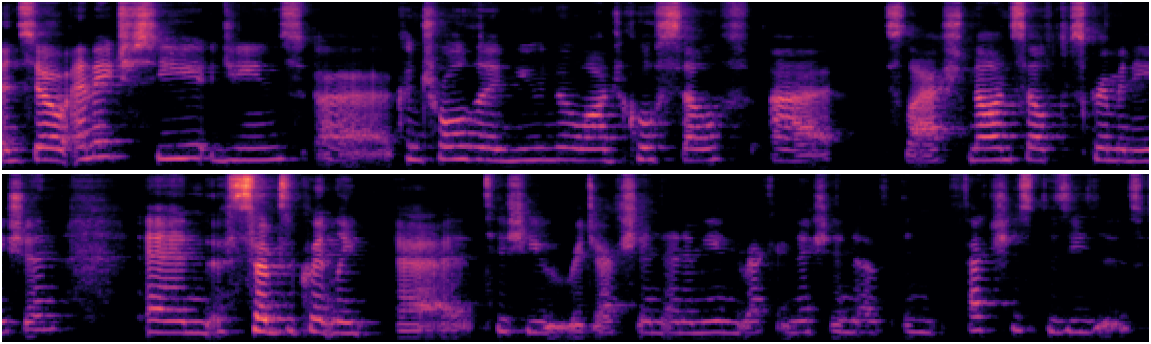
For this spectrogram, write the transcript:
And so, MHC genes uh, control the immunological self uh, slash non self discrimination and subsequently uh, tissue rejection and immune recognition of infectious diseases.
